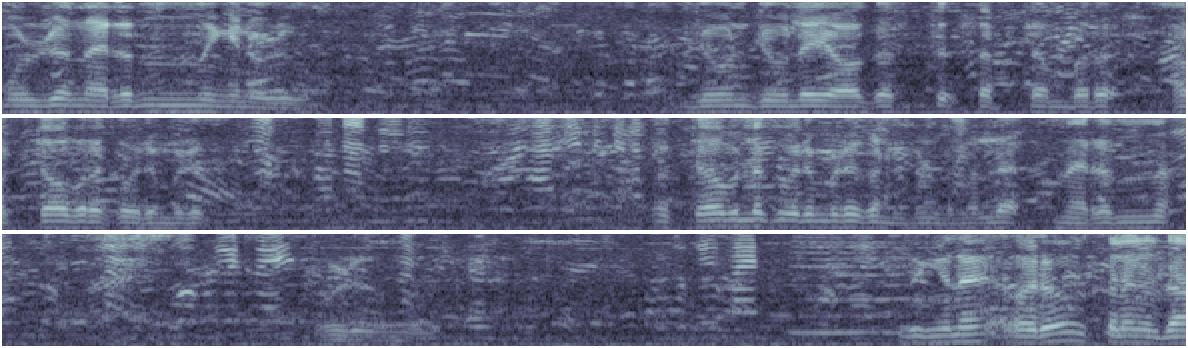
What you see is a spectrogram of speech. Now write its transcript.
മുഴുവൻ നിരന്നിങ്ങനെ ഒഴുകും. ജൂൺ ജൂലൈ ഓഗസ്റ്റ് സെപ്റ്റംബർ ഒക്ടോബറൊക്കെ വരുമ്പോഴും ഒക്ടോബറിലൊക്കെ വരുമ്പോഴേ കണ്ടിട്ടുണ്ട് നല്ല നിരന്ന് ഒഴുകുന്നത്. ഇതിങ്ങനെ ഓരോ സ്ഥലങ്ങൾ ഇതാ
